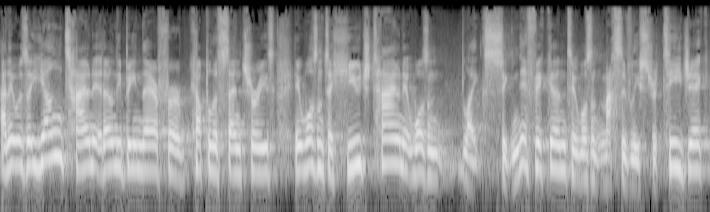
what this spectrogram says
And it was a young town. It had only been there for a couple of centuries. It wasn't a huge town. It wasn't like significant. It wasn't massively strategic.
